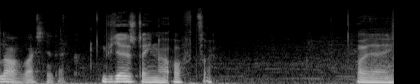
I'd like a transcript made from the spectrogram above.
No, właśnie tak. Wjeżdżaj na owce. Ojej.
